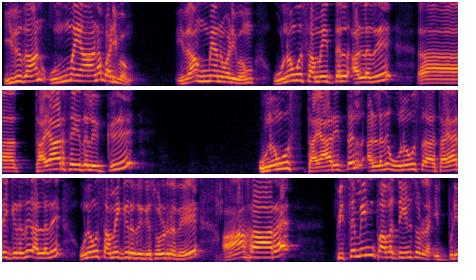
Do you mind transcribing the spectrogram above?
இதுதான் உண்மையான வடிவம். இதுதான் உண்மையான வடிவம். உணவு சமைத்தல் அல்லது தயார் செய்தலுக்கு உணவு தயாரித்தல் அல்லது உணவு ச- தயாரிக்கிறது அல்லது உணவு சமைக்கிறதுக்கு சொல்கிறது ஆகார பிசமின் பவத்தின்னு சொல்கிறேன் இப்படி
